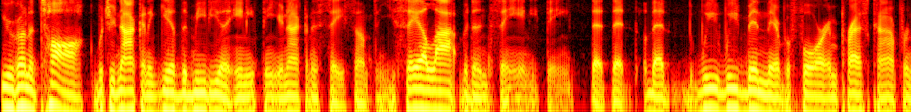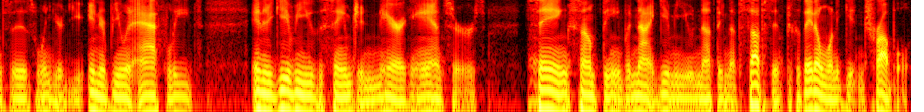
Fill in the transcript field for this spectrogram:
You're going to talk, but you're not going to give the media anything. You're not going to say something. You say a lot, but don't say anything. That that that we we've been there before in press conferences when you're interviewing athletes, and they're giving you the same generic answers, saying something but not giving you nothing of substance because they don't want to get in trouble.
